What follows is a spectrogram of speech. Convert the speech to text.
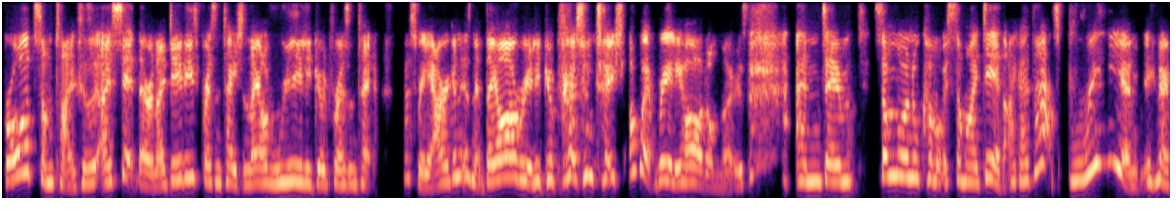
fraud sometimes because I sit there and I do these presentations. They are really good presentations. That's really arrogant, isn't it? They are really good presentations. I work really hard on those. And um, someone will come up with some idea that I go, that's brilliant. You know,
